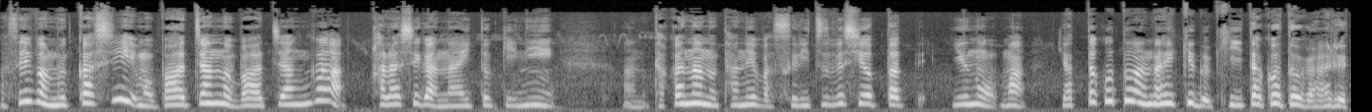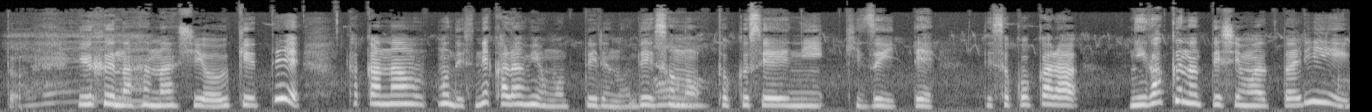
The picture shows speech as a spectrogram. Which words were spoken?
うん、そういえば昔もうばあちゃんのばあちゃんがからしがない時にあの高菜の種ばすりつぶしよったっていうのをまあやったことはないけど聞いたことがあるというふうな話を受けて高菜もですね辛みを持っているのでその特性に気づいてでそこから苦くなってしまったり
